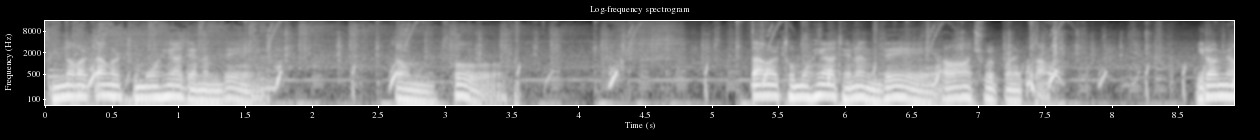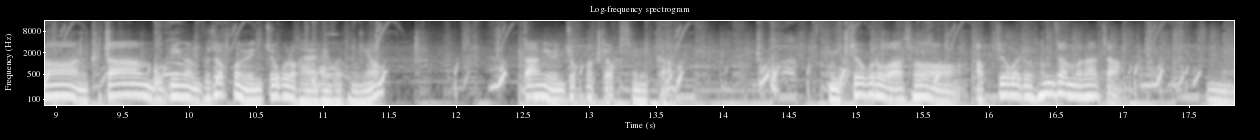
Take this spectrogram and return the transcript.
건너갈 땅을 도모해야 되는데 점프. 땅을 도모해야 되는데 아 죽을 뻔했다. 이러면 그 다음 무빙은 무조건 왼쪽으로 가야 되거든요. 땅이 왼쪽밖에 없으니까. 위쪽으로 와서 앞쪽을 좀 선점을 하자. 음.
